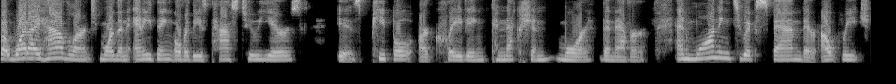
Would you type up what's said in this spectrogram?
But what I have learned more than anything over these past two years is people are craving connection more than ever and wanting to expand their outreach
